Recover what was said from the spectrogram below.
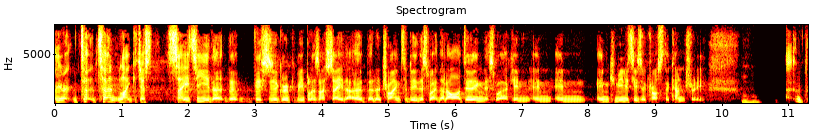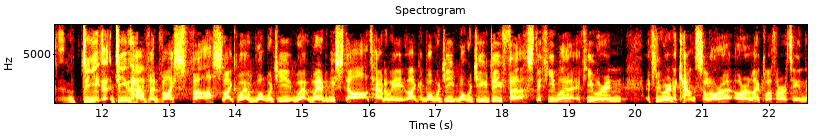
You know, turn like just say to you that, that this is a group of people, as I say, that are, that are trying to do this work, that are doing this work in in in, in communities across the country. Mm-hmm. Do you do you have advice for us? Like, what, what would you where, where, do we start? How do we like? What would you what would you do first if you were if you were in if you were in a council or a or a local authority in,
